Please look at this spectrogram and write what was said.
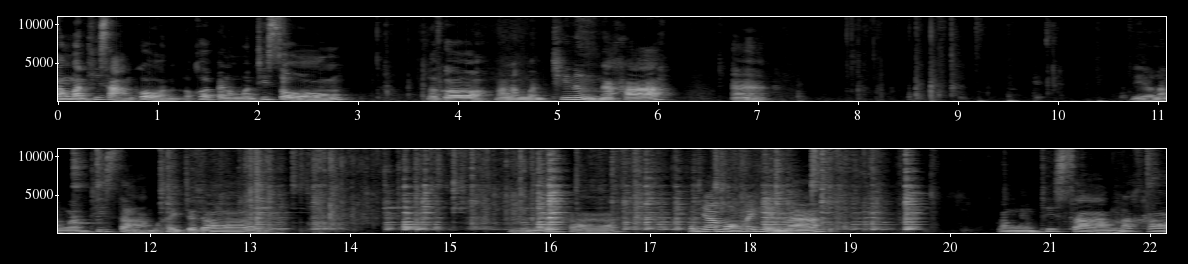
รางวัลที่สามก่อน แล้วค่อยไปรางวัลที่สองแล้วก็มารางวัลที่หนึ่งนะคะ อ่า เดี๋ยวรางวัลที่สามใครจะได้นี่นะคะปัญญามองไม่เห็นนะ รางวัลที่สามนะคะ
